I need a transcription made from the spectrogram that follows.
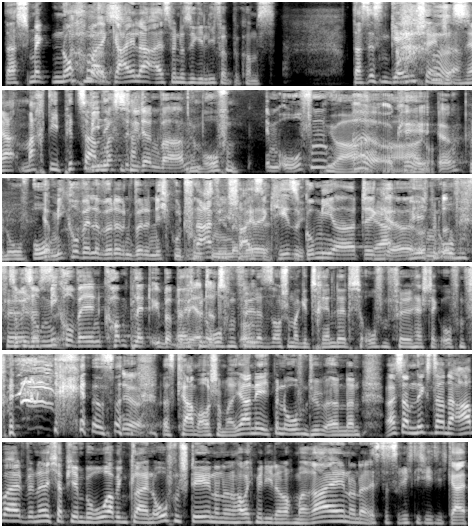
Das schmeckt nochmal geiler, als wenn du sie geliefert bekommst. Das ist ein Gamechanger. Ja, mach die Pizza Wie am machst du die dann warm? Im Ofen. Im Ofen? Ja. Ah, okay. Ja. ja. Bin Ofen, ja Mikrowelle würde, würde nicht gut funktionieren. Na, scheiße. Käse gummiartig. Ja, nee, ich bin Ofenfill. Sowieso Mikrowellen komplett überbewertet. Ja, ich bin Ofenfill, das ist auch schon mal getrennt. Ofenfill, Hashtag Ofenfill. das, ja. das kam auch schon mal. Ja, nee, ich bin ein Ofentyp. Und dann, weißt du, am nächsten Tag in der Arbeit, wenn ne, ich habe hier im Büro hab ich einen kleinen Ofen stehen und dann hau ich mir die da noch mal rein und dann ist das richtig, richtig geil.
